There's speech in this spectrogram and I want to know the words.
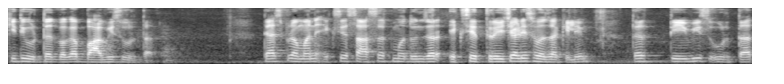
किती उरतात बघा? बावीस उरतात. त्याचप्रमाणे एकशे सहासष्टमधून जर एकशे त्रेचाळीस वजा केले तर तेवीस उरतात.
